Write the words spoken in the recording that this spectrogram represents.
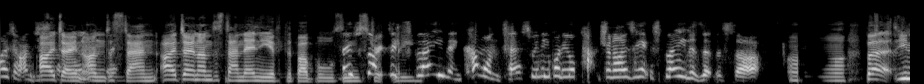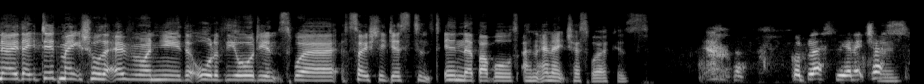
I don't understand. I don't anything. understand. I don't understand any of the bubbles They've and stopped strictly. explaining. Come on, Tess. We need one of your patronising explainers at the start. Oh, but you know, they did make sure that everyone knew that all of the audience were socially distanced in their bubbles and NHS workers. God bless the NHS.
